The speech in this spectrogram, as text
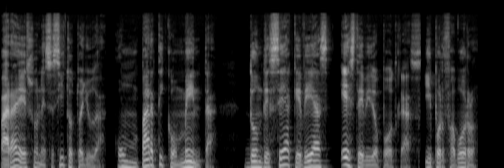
para eso necesito tu ayuda. Comparte y comenta donde sea que veas este video podcast. Y por favor,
